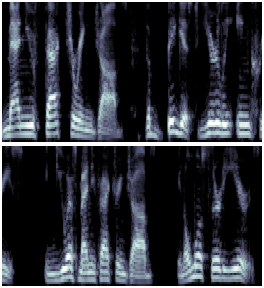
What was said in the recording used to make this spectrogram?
Manufacturing jobs, the biggest yearly increase in US manufacturing jobs in almost 30 years.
